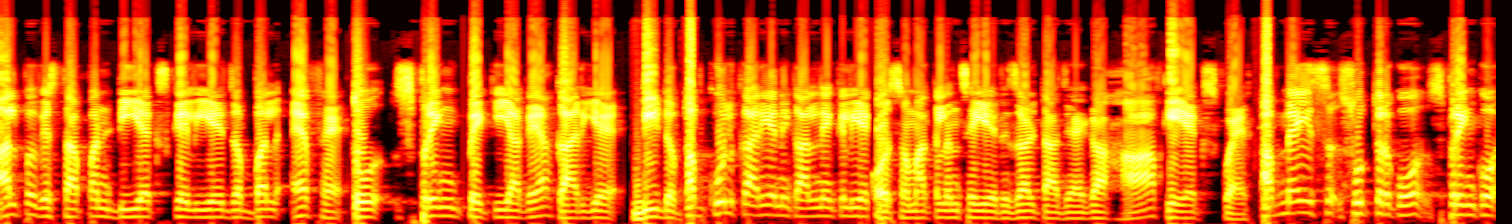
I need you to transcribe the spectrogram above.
अल्प विस्थापन dx के लिए जब बल F है तो स्प्रिंग पे किया गया कार्य dw अब कुल कार्य निकालने के लिए और समाकलन से ये रिज़ल्ट आ जाएगा हाफ़ के एक्स स्क्वायर अब मैं इस सूत्र को स्प्रिंग को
